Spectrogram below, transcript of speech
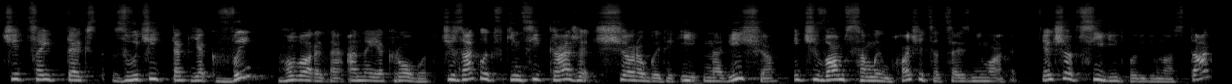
Чи цей текст звучить так, як ви говорите, а не як робот? Чи заклик в кінці каже, що робити і навіщо? І чи вам самим хочеться це знімати? Якщо всі відповіді у нас так,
